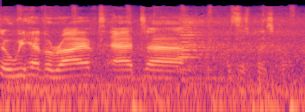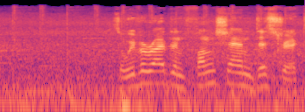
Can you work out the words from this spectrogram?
So we have arrived at, uh, what's this place called? So we've arrived in Fengshan District,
